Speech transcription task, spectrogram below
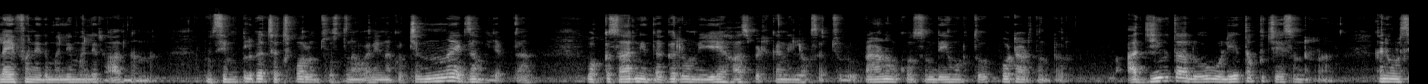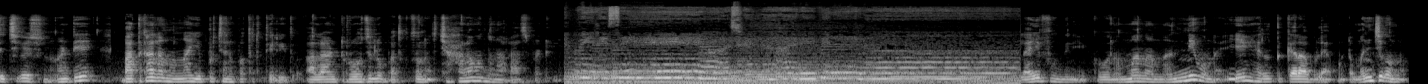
లైఫ్ అనేది మళ్ళీ మళ్ళీ రాదు నాన్న. నువ్వు సింపుల్గా చచ్చిపోవాలని చూస్తున్నావు కానీ నాకు చిన్న ఎగ్జాంపుల్ చెప్తా. ఒక్కసారి నీ దగ్గరలో ఉన్న ఏ హాస్పిటల్ కానీ వెళ్ళి ఒకసారి చూడు. ప్రాణం కోసం దేవుడితో పోటాడుతుంటారు. ఆ జీవితాలు వాళ్ళు ఏ తప్పు చేసి ఉండరా? కానీ వాళ్ళ సిచ్యువేషన్ అంటే బతకాలని ఉన్నా ఎప్పుడు చనిపోతారో తెలియదు అలాంటి రోజుల్లో బతుకుతున్నారు. చాలామంది ఉన్నారు హాస్పిటల్ లైఫ్ ఉంది నీకు అమ్మ నాన్న అన్నీ ఉన్నాయి. ఏం హెల్త్ ఖరాబ్ లేకుండా మంచిగా ఉన్నావు.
